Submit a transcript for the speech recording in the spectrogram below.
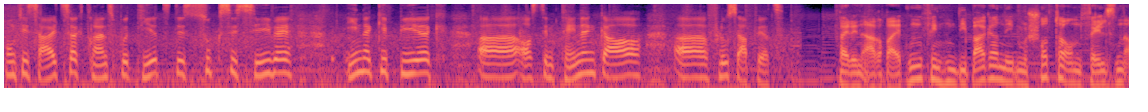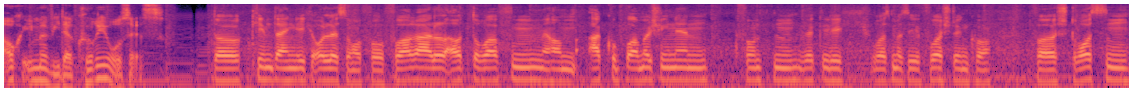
und die Salzach transportiert das sukzessive Innergebirg äh, aus dem Tennengau äh, flussabwärts. Bei den Arbeiten finden die Bagger neben Schotter und Felsen auch immer wieder Kurioses. Da kommt eigentlich alles an, von Fahrrad, Autoreifen, wir haben Akkubohrmaschinen gefunden, wirklich, was man sich vorstellen kann von Straßen,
